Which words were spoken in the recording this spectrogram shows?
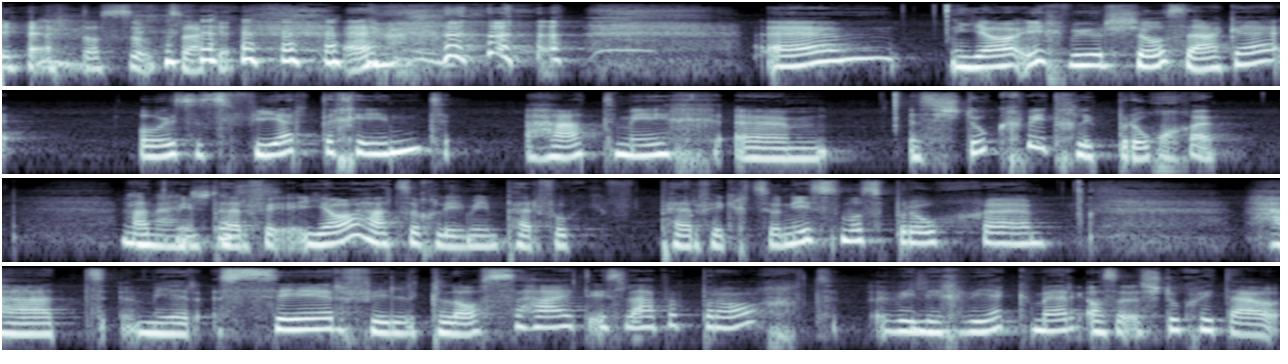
ein bisschen das so zu sagen. ähm, ähm, ja, ich würde schon sagen, unser viertes Kind hat mich ähm, ein Stück weit ein bisschen gebrochen. Wie Hat mein du das? Perfe ja, hat so ein bisschen meinen Perfe Perfektionismus gebrochen, hat mir sehr viel Gelassenheit ins Leben gebracht, weil ich wie gemerkt, also ein Stück weit auch,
